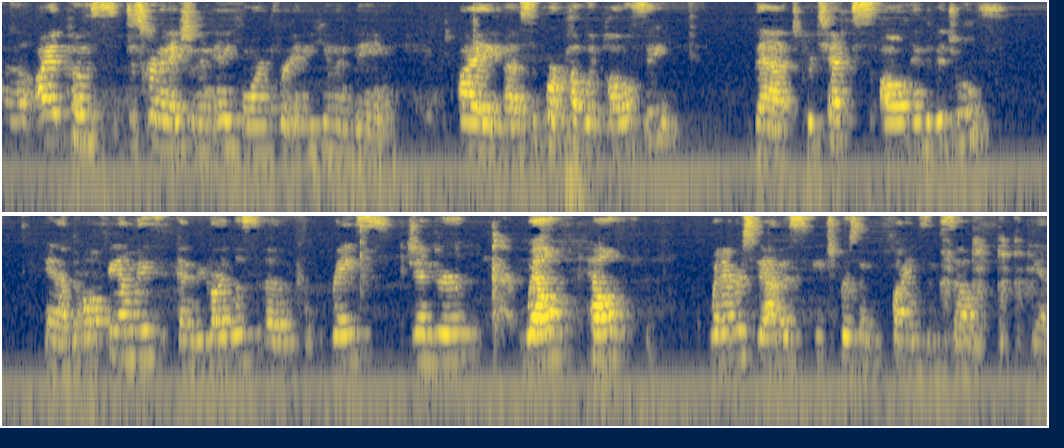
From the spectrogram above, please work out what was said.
Uh, I oppose discrimination in any form for any human being. I uh, support public policy that protects all individuals and all families, and regardless of race, gender, wealth, health, whatever status each person finds himself in.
